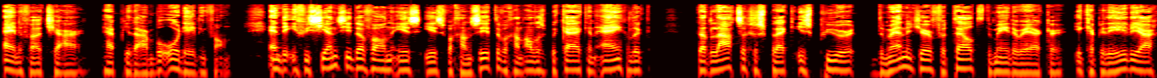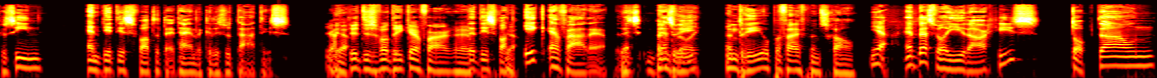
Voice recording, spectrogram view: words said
einde van het jaar heb je daar een beoordeling van. En de efficiëntie daarvan is, is we gaan zitten, we gaan alles bekijken. En eigenlijk dat laatste gesprek is puur de manager vertelt de medewerker, ik heb je het hele jaar gezien. En dit is wat het uiteindelijke resultaat is. Ja, Ja. Dit is wat ik ervaar. eh, Dat is wat Ja. ik ervaren heb. Het is Een best wel, drie, een drie op een vijfpuntschaal. ja, en best wel hiërarchisch, top-down,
